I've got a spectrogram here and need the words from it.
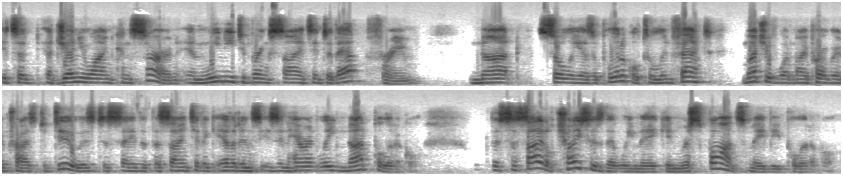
it's a, a genuine concern, and we need to bring science into that frame, not solely as a political tool. In fact, much of what my program tries to do is to say that the scientific evidence is inherently not political. The societal choices that we make in response may be political.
